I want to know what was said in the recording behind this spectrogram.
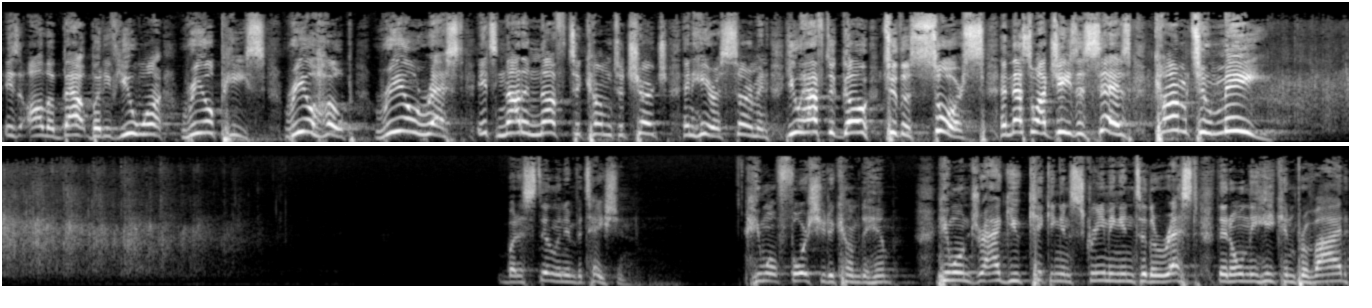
is all about. But if you want real peace, real hope, real rest, it's not enough to come to church and hear a sermon. You have to go to the source. And that's why Jesus says, Come to me. But it's still an invitation. He won't force you to come to Him. He won't drag you kicking and screaming into the rest that only He can provide.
